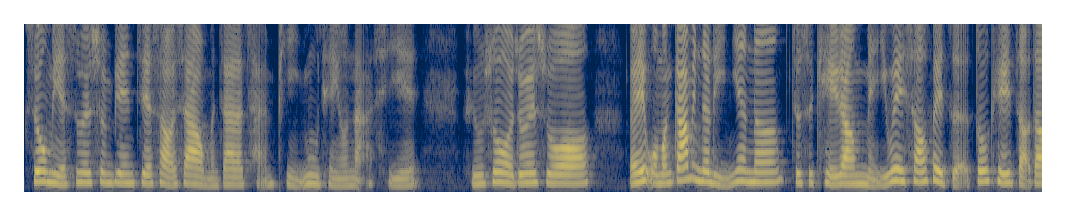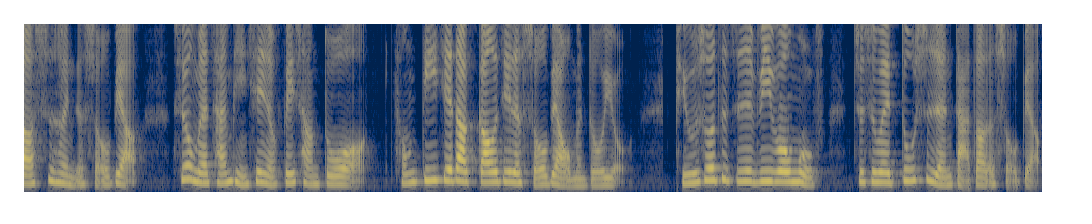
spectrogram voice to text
所以我们也是会顺便介绍一下我们家的产品目前有哪些。比如说我就会说，诶，我们 Garmin 的理念呢，就是可以让每一位消费者都可以找到适合你的手表，所以我们的产品线有非常多。从低阶到高阶的手表，我们都有。比如说，这只 Vivo Move 就是为都市人打造的手表。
